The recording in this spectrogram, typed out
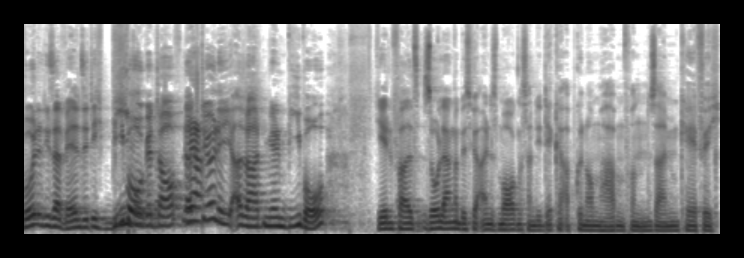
wurde dieser Wellensittich Bibo, Bibo getauft. Ja. Natürlich, also hatten wir einen Bibo. Jedenfalls so lange, bis wir eines Morgens dann die Decke abgenommen haben von seinem Käfig.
